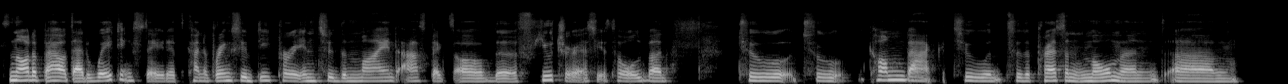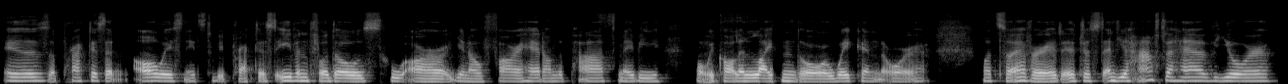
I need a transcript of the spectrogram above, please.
it's not about that waiting state it kind of brings you deeper into the mind aspects of the future as you're told but to to come back to to the present moment um, is a practice that always needs to be practiced even for those who are you know far ahead on the path maybe what we mm. call enlightened or awakened or whatsoever. It, it just and you have to have your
